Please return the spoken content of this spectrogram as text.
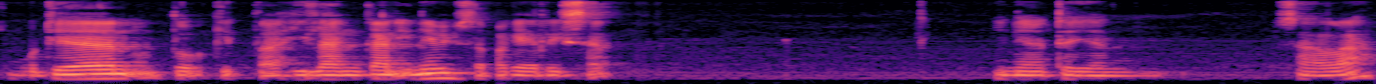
Kemudian untuk kita hilangkan ini bisa pakai reset. Ini ada yang salah.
